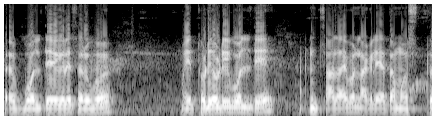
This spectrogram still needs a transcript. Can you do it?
तर बोलते वगैरे सर्व. म्हणजे थोडी थोडी बोलते. आणि चालाय पण लागले आता मस्त.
